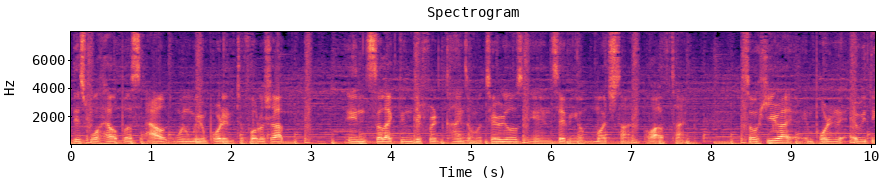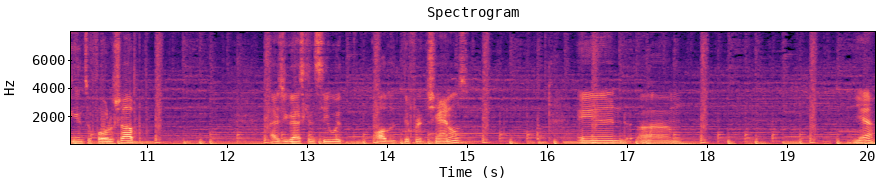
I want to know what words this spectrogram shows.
This will help us out when we import it into Photoshop in selecting different kinds of materials and saving up much time, a lot of time. So here I imported everything into Photoshop as you guys can see with all the different channels and um, yeah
